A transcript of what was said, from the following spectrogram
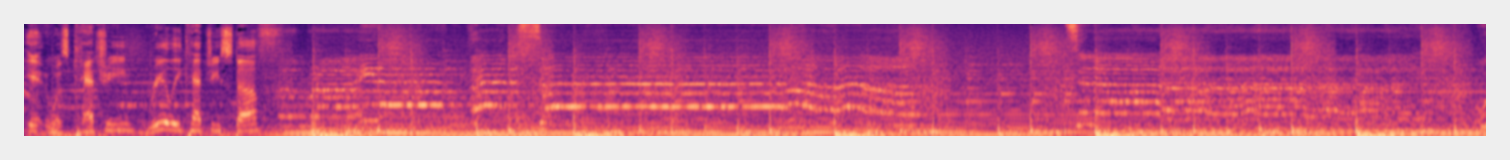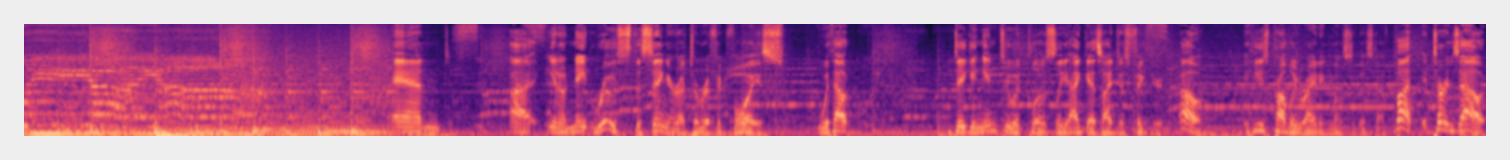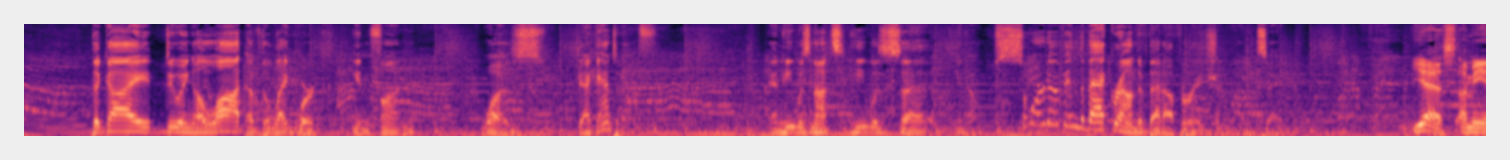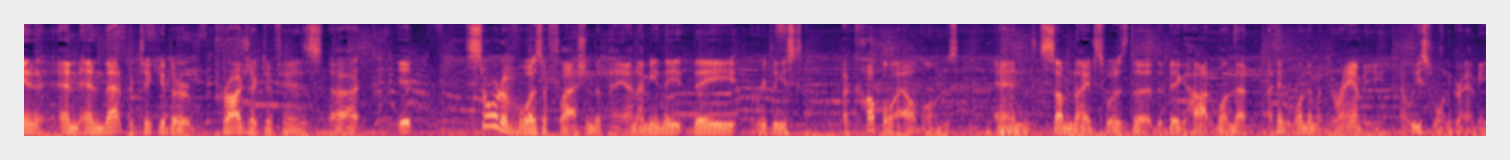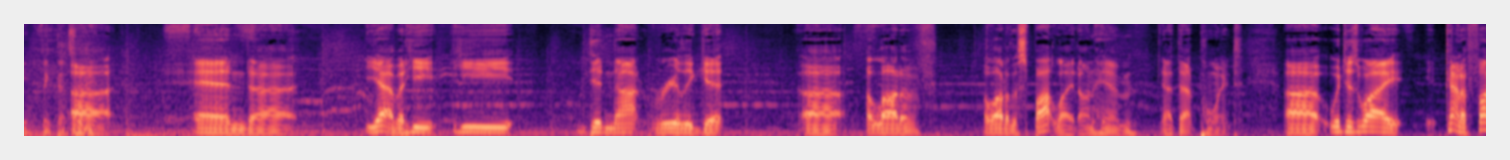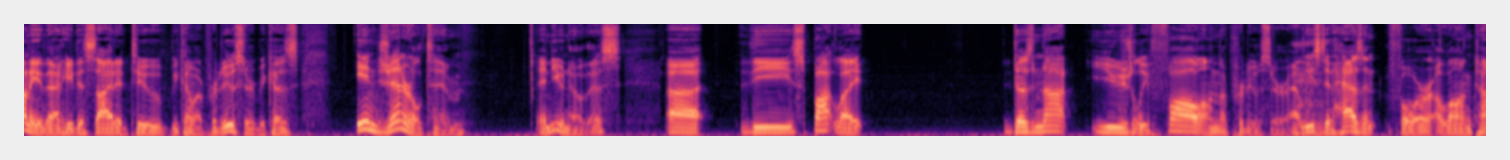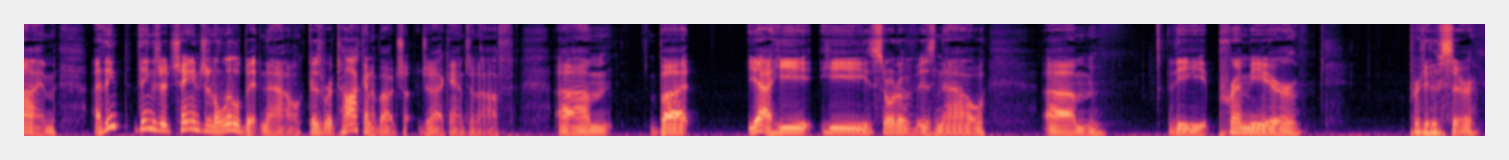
it was catchy, really catchy stuff. And uh, you know, Nate Ruess, the singer, a terrific voice. Without digging into it closely, I guess I just figured, oh, he's probably writing most of this stuff. But it turns out the guy doing a lot of the legwork in Fun was Jack Antonoff. And he was not, he was, uh, you know, sort of in the background of that operation, I would say. Yes, I mean, and and that particular project of his, uh, it sort of was a flash in the pan. I mean, they they released a couple albums, and Some Nights was the the big hot one that I think won them a Grammy, at least one Grammy. I think that's uh, And uh, yeah, but he he did not really get uh, a lot of a lot of the spotlight on him at that point, uh, which is why kind of funny that he decided to become a producer because in general, Tim, and you know this, uh, the spotlight does not usually fall on the producer. At least it hasn't for a long time. I think things are changing a little bit now because we're talking about J- Jack Antonoff. Um, but yeah, he he sort of is now um, the premier producer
